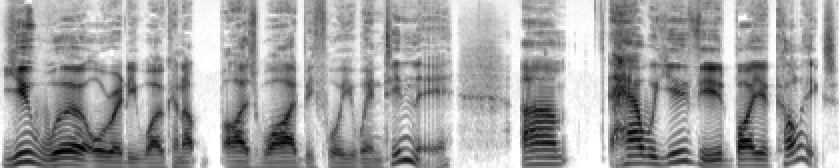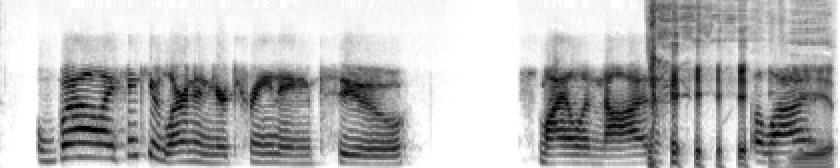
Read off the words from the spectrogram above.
you were already woken up eyes wide before you went in there. Um, how were you viewed by your colleagues? Well, I think you learn in your training to smile and nod a lot. yep.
